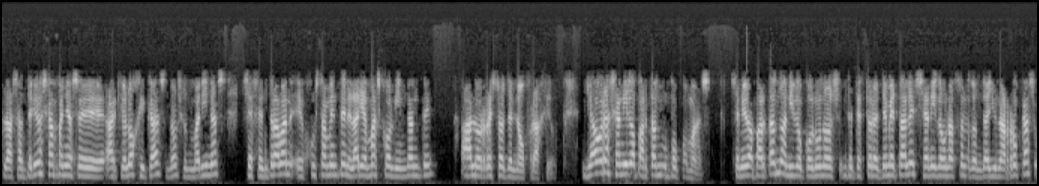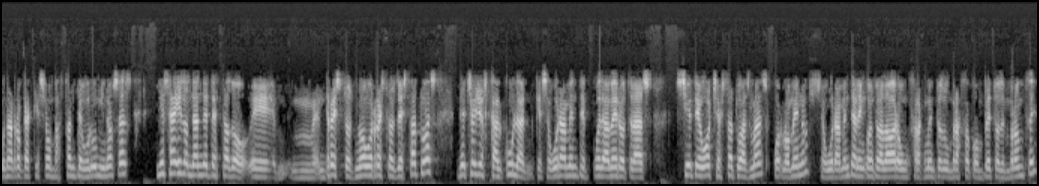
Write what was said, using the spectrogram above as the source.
las, anteriores campañas eh, arqueológicas ¿no? submarinas se centraban en, justamente en el área más colindante a los restos del naufragio. Y ahora se han ido apartando un poco más. Se han ido apartando, han ido con unos detectores de metales, se han ido a una zona donde hay unas rocas, unas rocas que son bastante voluminosas, y es ahí donde han detectado eh, restos, nuevos restos de estatuas. De hecho, ellos calculan que seguramente puede haber otras siete u ocho estatuas más, por lo menos. Seguramente han encontrado ahora un fragmento de un brazo completo de bronce,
